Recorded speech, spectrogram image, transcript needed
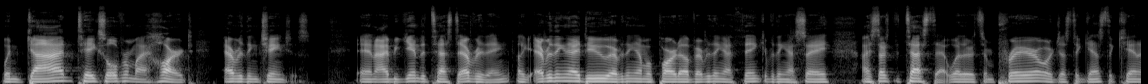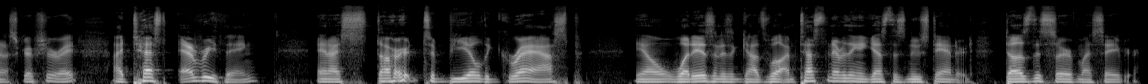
When God takes over my heart, everything changes and I begin to test everything, like everything I do, everything I'm a part of, everything I think, everything I say. I start to test that, whether it's in prayer or just against the canon of Scripture, right? I test everything, and I start to be able to grasp, you know, what is and isn't God's will. I'm testing everything against this new standard. Does this serve my Savior?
